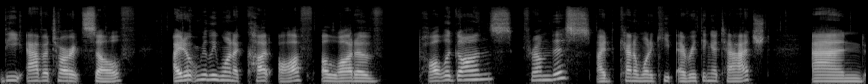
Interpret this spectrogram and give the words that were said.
the avatar itself, I don't really want to cut off a lot of polygons from this. I kind of want to keep everything attached. And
